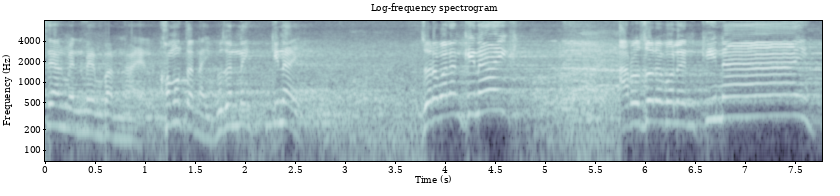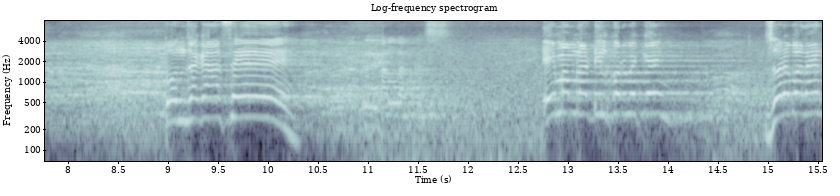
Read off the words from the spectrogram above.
চেয়ারম্যান মেম্বার না ক্ষমতা নাই বুঝেন নাই? কি নাই? জোরে বলেন কি নাই? আরও জোরে বলেন কি নাই? কোন জায়গা আছে? আল্লাহ এই মামলা ডিল করবে কে? জোরে বলেন।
